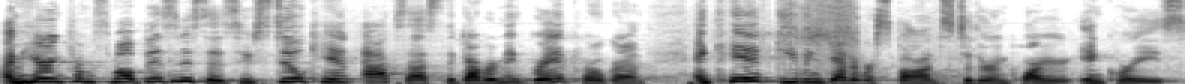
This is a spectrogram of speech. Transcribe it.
I'm hearing from small businesses who still can't access the government grant program and can't even get a response to their inquir inquiries.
